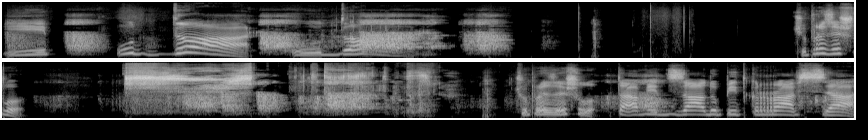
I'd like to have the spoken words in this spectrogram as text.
И удар! Удар! Что произошло? Що произошло? Там він ззаду підкрався.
